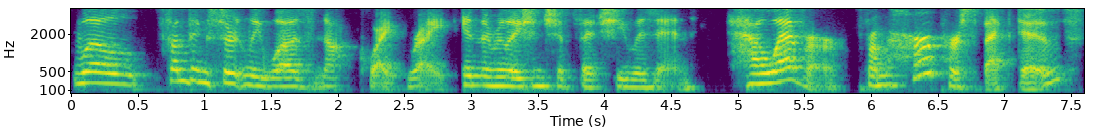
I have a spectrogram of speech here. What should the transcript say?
Well something certainly was not quite right in the relationship that she was in. However from her perspective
